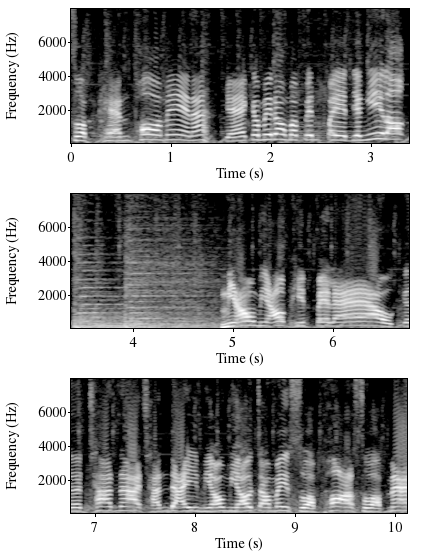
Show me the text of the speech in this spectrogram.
สวบแขนพ่อแม่นะ แกก็ไม่ต้องมาเป็นเป็ดอย่างนี้หรอก เหมียวเหมียวผิดไปแล้ว เกิดชาติหน้าฉันใดเหมียวเหมียวจะไม่สวบพ่อสวบแม่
